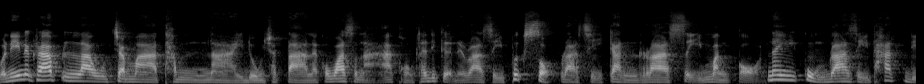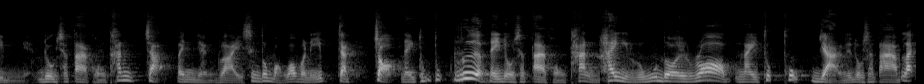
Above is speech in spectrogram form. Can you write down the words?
วันนี้นะครับเราจะมาทำนายดวงชะตาและก็วาสนาของท่านที่เกิดในราศีพฤษภราศีกันราศีมังกรในกลุ่มราศีธาตุดินเนี่ยดวงชะตาของท่านจะเป็นอย่างไร ซึ่งต้องบอกว่าวันนี้จะเจาะในทุกๆ เรื่องในดวงชะตาของท่าน ให้รู้โดยรอบในทุกๆ อย่างในดวงชะตาละ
